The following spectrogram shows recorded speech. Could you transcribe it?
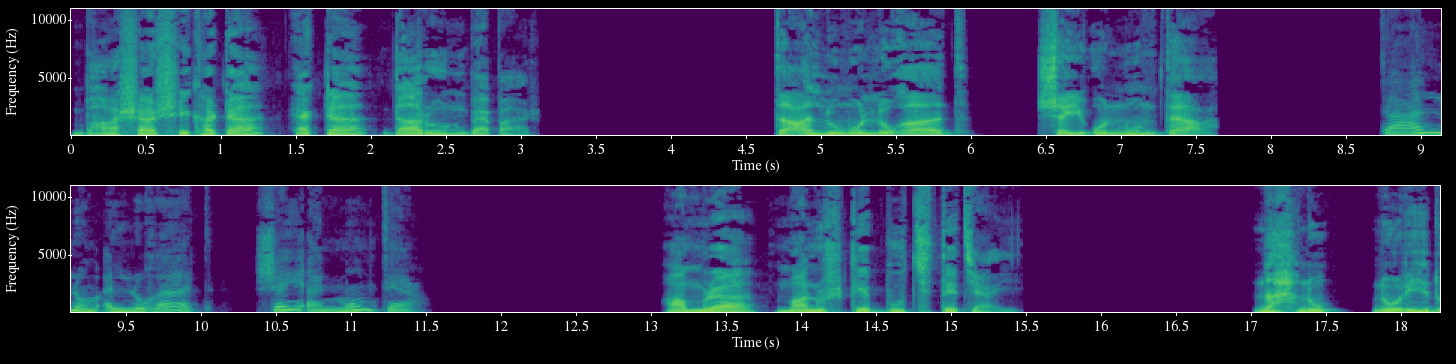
ভাষা শেখাটা একটা দারুণ ব্যাপার تعلم اللغات شيء ممتع تعلم اللغات شيئا ممتع আমরা মানুষকে বুঝতে চাই نحن نريد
